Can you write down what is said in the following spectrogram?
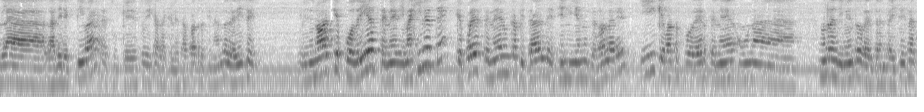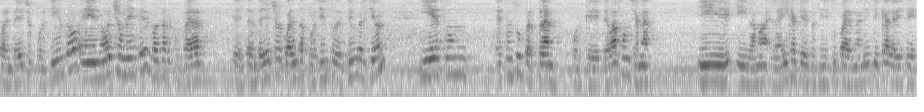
la, la directiva, su, que es su hija la que le está patrocinando, le dice, le dice, no, es que podrías tener, imagínate que puedes tener un capital de 100 millones de dólares y que vas a poder tener una, un rendimiento del 36 al 48%, en 8 meses vas a recuperar el 38 al 40% de tu inversión y es un, es un super plan porque te va a funcionar. Y, y la, la hija que es así súper analítica le dice,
